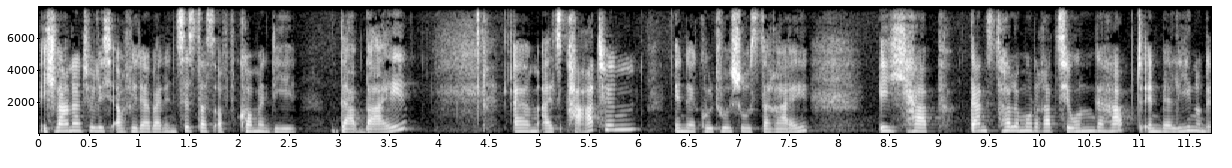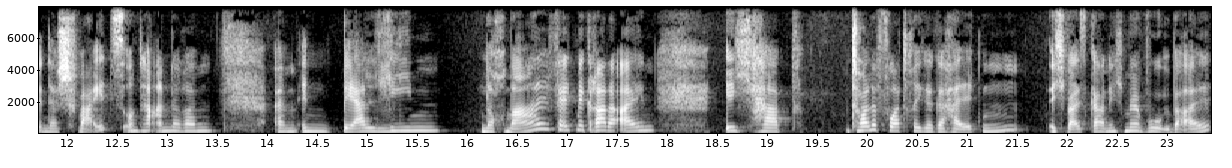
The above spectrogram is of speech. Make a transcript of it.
Ich war natürlich auch wieder bei den Sisters of Comedy dabei ähm, als Patin in der Kulturschusterei. Ich habe ganz tolle Moderationen gehabt in Berlin und in der Schweiz unter anderem. Ähm, in Berlin Nochmal fällt mir gerade ein, ich habe tolle Vorträge gehalten. Ich weiß gar nicht mehr, wo überall.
